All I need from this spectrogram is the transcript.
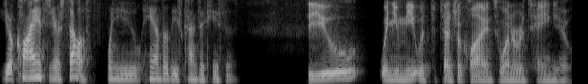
your clients and yourself when you handle these kinds of cases. Do you, when you meet with potential clients who want to retain you,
